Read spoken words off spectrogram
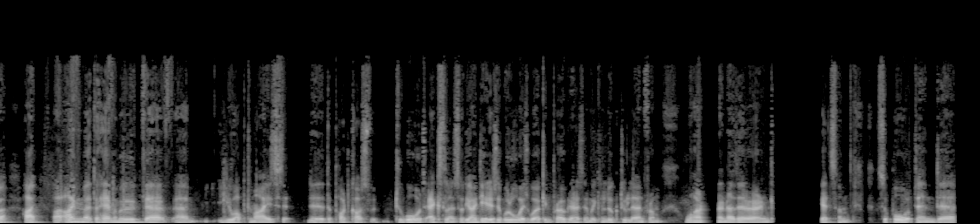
Super. Hi, I'm Taher Mahmud. Uh, um, you optimize the, the podcast towards excellence. So the idea is that we're always work in progress and we can look to learn from one another and get some support and uh,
